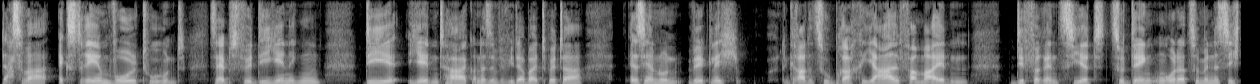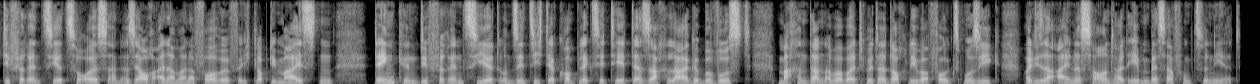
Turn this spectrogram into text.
das war extrem wohltuend. Selbst für diejenigen, die jeden Tag, und da sind wir wieder bei Twitter, es ja nun wirklich geradezu brachial vermeiden, differenziert zu denken oder zumindest sich differenziert zu äußern. Das ist ja auch einer meiner Vorwürfe. Ich glaube, die meisten denken differenziert und sind sich der Komplexität der Sachlage bewusst, machen dann aber bei Twitter doch lieber Volksmusik, weil dieser eine Sound halt eben besser funktioniert.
